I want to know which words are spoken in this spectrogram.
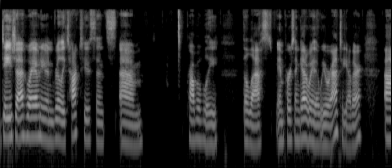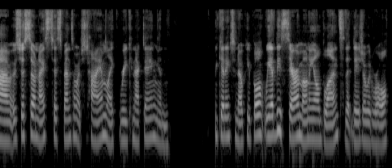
Deja, who I haven't even really talked to since um, probably the last in-person getaway that we were at together. Um, it was just so nice to spend so much time like reconnecting and getting to know people. We had these ceremonial blunts that Deja would roll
